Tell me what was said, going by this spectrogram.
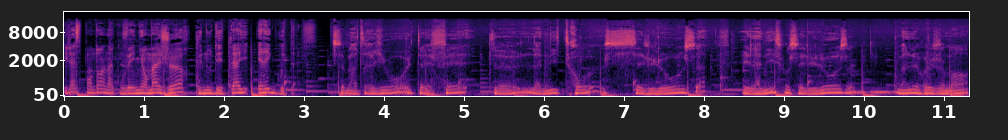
il a cependant un inconvénient majeur que nous détaille Eric Gouttas. Ce matériau était fait de la nitrocellulose et la nitrocellulose, malheureusement,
